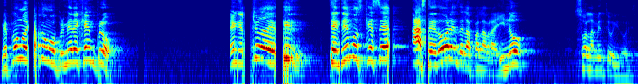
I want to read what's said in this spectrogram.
me pongo yo como primer ejemplo. En el hecho de decir, tenemos que ser hacedores de la palabra y no solamente oidores.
